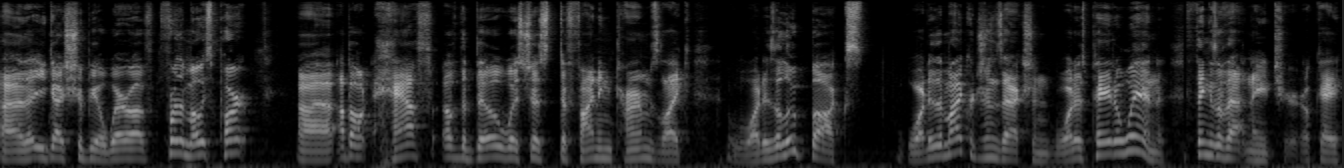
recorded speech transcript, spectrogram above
uh, that you guys should be aware of. For the most part, uh, about half of the bill was just defining terms like what is a loot box, what is a microtransaction, what is pay to win, things of that nature. Okay.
